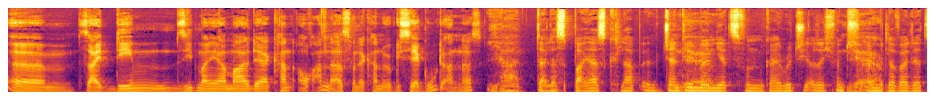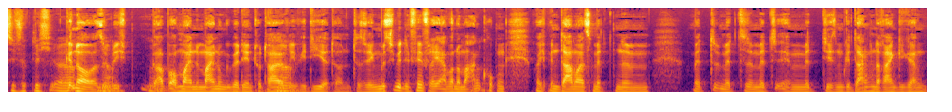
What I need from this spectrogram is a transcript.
ähm, seitdem sieht man ja mal, der kann auch anders und der kann wirklich sehr gut anders. Ja, Dallas Buyers Club, äh, Gentleman Ja. jetzt von Guy Ritchie. Also ich finde, Ja, äh, ja. mittlerweile hat sich wirklich. Äh, Genau, also ja, ich habe auch meine Meinung über den total Ja. revidiert und deswegen müsste ich mir den Film vielleicht einfach nochmal angucken, weil ich bin damals mit einem mit mit mit mit diesem Gedanken reingegangen,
